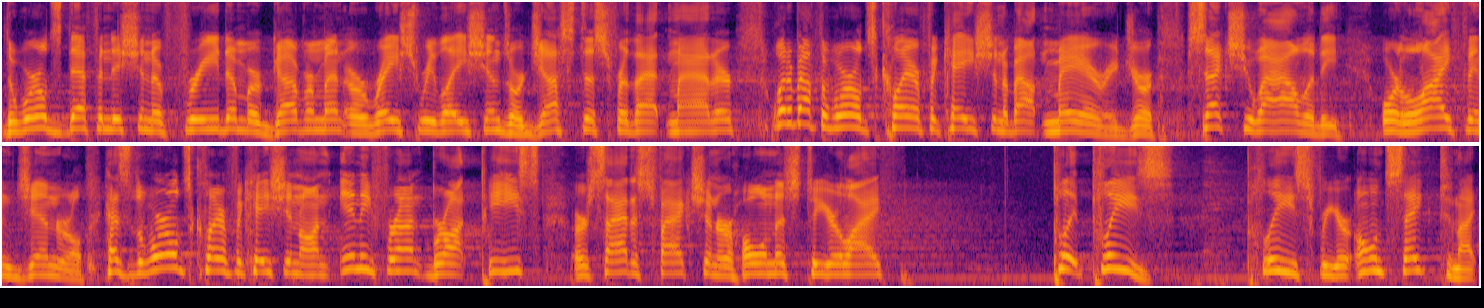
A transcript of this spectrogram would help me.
the world's definition of freedom or government or race relations or justice for that matter? What about the world's clarification about marriage or sexuality or life in general? Has the world's clarification on any front brought peace or satisfaction or wholeness to your life? Please please, for your own sake tonight,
